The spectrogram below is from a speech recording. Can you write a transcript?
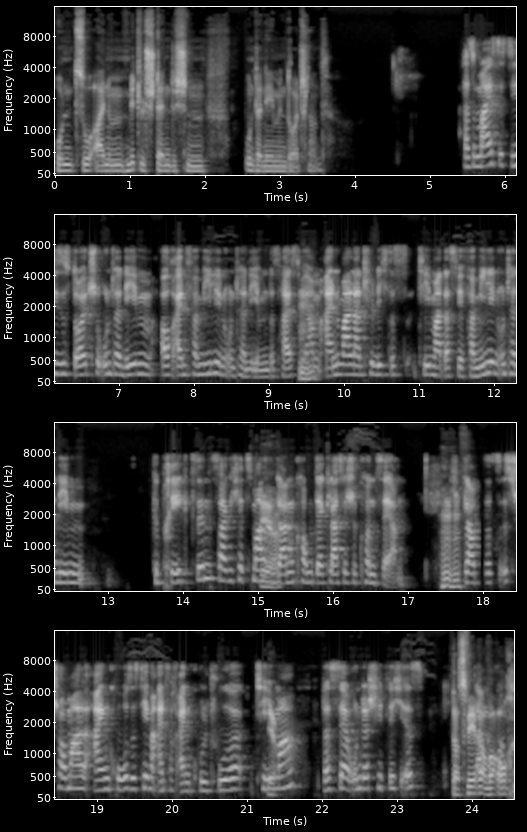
und so einem mittelständischen Unternehmen in Deutschland? Also meist ist dieses deutsche Unternehmen auch ein Familienunternehmen. Das heißt, wir mhm. haben einmal natürlich das Thema, dass wir Familienunternehmen geprägt sind, sage ich jetzt mal, ja. und dann kommt der klassische Konzern. Mhm. Ich glaube, das ist schon mal ein großes Thema, einfach ein Kulturthema, ja. das sehr unterschiedlich ist. Das wäre dann aber auch,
